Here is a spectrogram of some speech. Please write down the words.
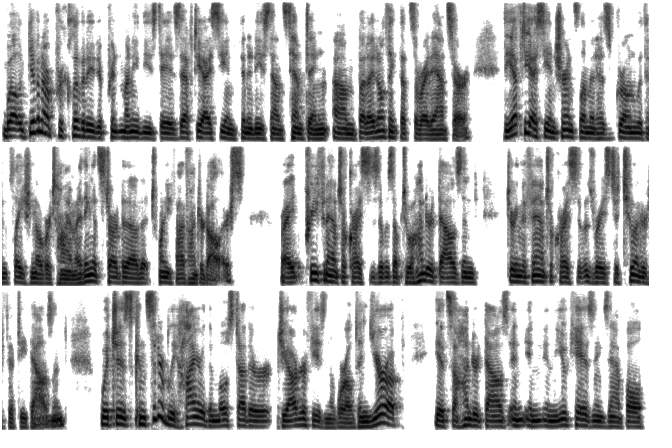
Well, given our proclivity to print money these days, FDIC Infinity sounds tempting, um, but I don't think that's the right answer. The FDIC insurance limit has grown with inflation over time. I think it started out at $2,500, right? Pre financial crisis, it was up to 100,000. During the financial crisis, it was raised to 250,000, which is considerably higher than most other geographies in the world. In Europe, it's a 100,000. In, in, in the UK, as an example,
